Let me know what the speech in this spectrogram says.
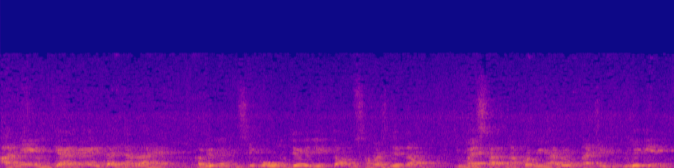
आने, उनकी अनुयायिता ज़्यादा है। कभी मैं किसी को उमते हुए देखता हूँ तो समझ लेता हूँ कि मैं साधना को भी यहाँ रोकना चाहिए। लेकिन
